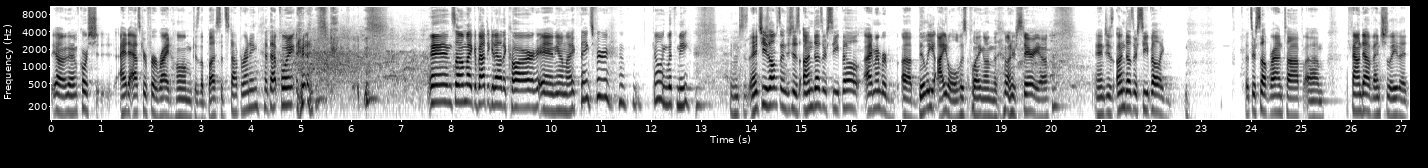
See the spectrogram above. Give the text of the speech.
you know, then of course, I had to ask her for a ride home because the bus had stopped running at that point. and so I'm like about to get out of the car, and you know, I'm like, thanks for going with me. And she's, and she's all of a sudden she just undoes her seatbelt. I remember uh, Billy Idol was playing on the on her stereo, and she just undoes her seatbelt, like puts herself right on top. Um, I found out eventually that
